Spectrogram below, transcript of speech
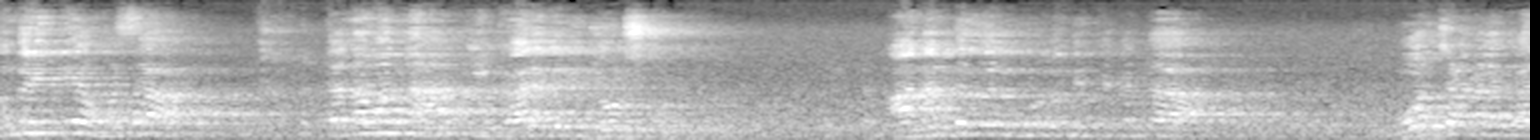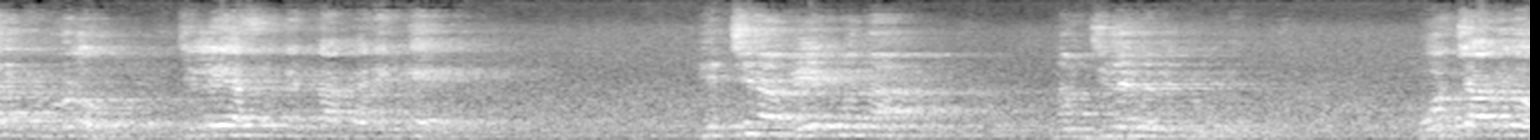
ಒಂದು ರೀತಿಯ ಹೊಸ ತನವನ್ನ ಈ ಕಾರ್ಯದಲ್ಲಿ ಜೋಡಿಸಿಕೊಂಡು ಆ ನಂತರದಲ್ಲಿ ಮುಂದುವರಿರ್ತಕ್ಕಂಥ ಮೋರ್ಚಾಗಳ ಕಾರ್ಯಕ್ರಮಗಳು ಜಿಲ್ಲೆಯ ಸಂಘಟನಾ ಕಾರ್ಯಕ್ಕೆ ಹೆಚ್ಚಿನ ವೇಗವನ್ನ ನಮ್ಮ ಜಿಲ್ಲೆಯಲ್ಲಿ ಕೊಟ್ಟಿದೆ. ಮೋರ್ಚಾಗಳು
